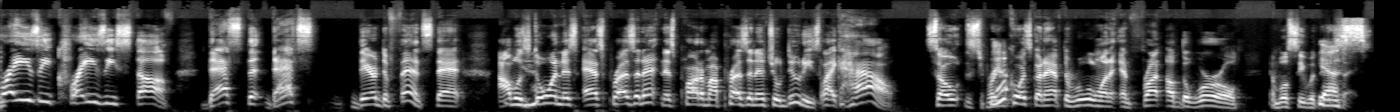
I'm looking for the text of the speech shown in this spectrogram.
crazy, crazy stuff. That's the that's their defense that I was yeah. doing this as president and as part of my presidential duties. Like how? So the Supreme yep. Court's going to have to rule on it in front of the world, and we'll see what yes. they say.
